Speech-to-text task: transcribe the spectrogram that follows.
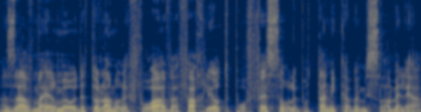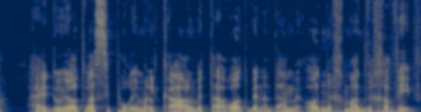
עזב מהר מאוד את עולם הרפואה והפך להיות פרופסור לבוטניקה במשרה מלאה. העדויות והסיפורים על קארל מתארות בן אדם מאוד נחמד וחביב,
